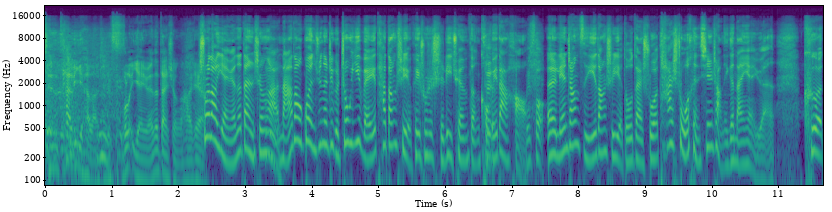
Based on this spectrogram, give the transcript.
真的太厉害了，真是服了演员的诞生啊！这样说到演员的诞生啊，嗯拿到冠军的这个周一围，他当时也可以说是实力圈粉，口碑大好。没错呃，连章子怡当时也都在说，他是我很欣赏的一个男演员。可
